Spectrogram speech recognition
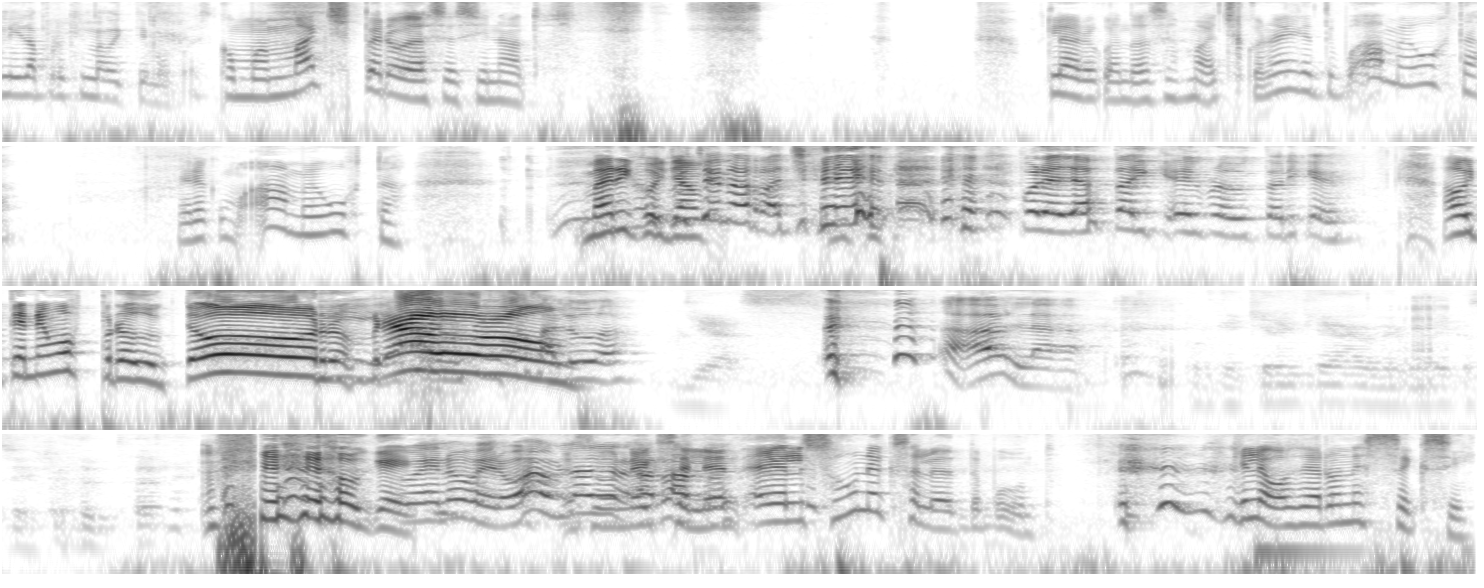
ni la próxima víctima, pues. Como en match, pero de asesinatos. Claro, cuando haces match con alguien, tipo, ah, me gusta. Era como, ah, me gusta. Marico, ya. A Rachel. Por allá está el productor y que. Hoy tenemos productor. Sí, ¡Bravo! Saluda. Yes. Habla. Porque quieren que hable, marico, soy productor. ok. Bueno, pero habla. es un excelente, el- es un excelente punto. que la voz de Aaron es sexy.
